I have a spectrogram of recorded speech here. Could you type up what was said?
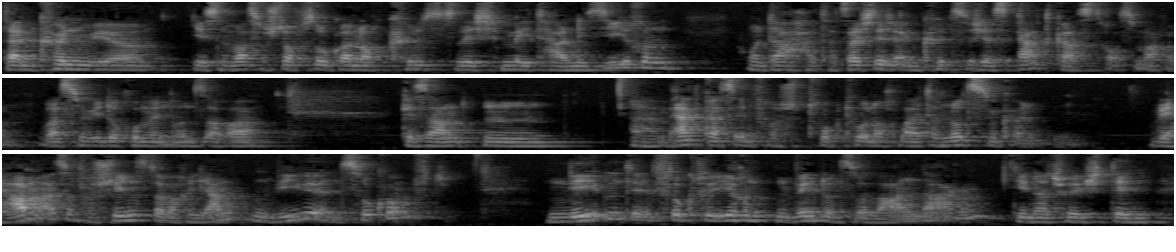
dann können wir diesen Wasserstoff sogar noch künstlich methanisieren und da halt tatsächlich ein künstliches Erdgas draus machen, was wir wiederum in unserer gesamten ähm, Erdgasinfrastruktur noch weiter nutzen könnten. Wir haben also verschiedenste Varianten, wie wir in Zukunft neben den fluktuierenden Wind- und Solaranlagen, die natürlich den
